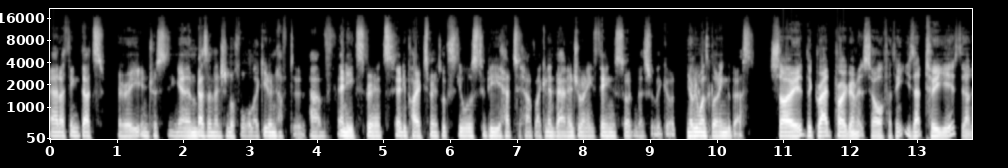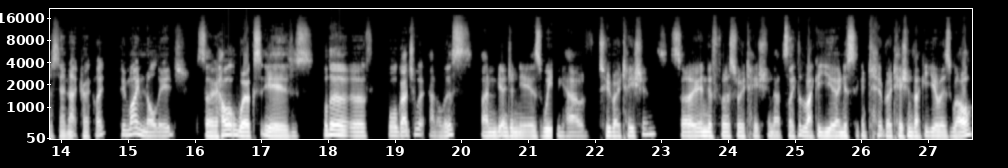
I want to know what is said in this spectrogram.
And I think that's very interesting. And as I mentioned before, like you don't have to have any experience, any prior experience with skills to be had to have like an advantage or anything. So that's really good. Everyone's learning the best. So the grad program itself, I think, is that two years? Did I understand that correctly? To my knowledge, so how it works is for the for graduate analysts and engineers, we, we have two rotations. So in the first rotation, that's like like a year, and your second rotation is like a year as well.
